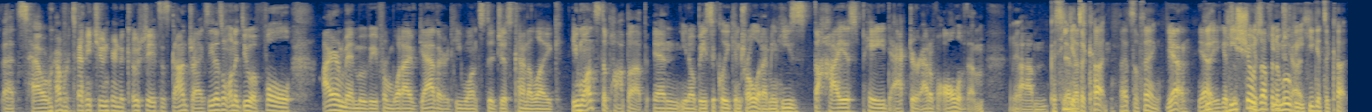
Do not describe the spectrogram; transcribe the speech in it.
that's how robert downey jr negotiates his contracts he doesn't want to do a full Iron Man movie, from what I've gathered, he wants to just kind of like he wants to pop up and you know basically control it. I mean, he's the highest paid actor out of all of them. Yeah. Um, Because he gets a cut. That's the thing. Yeah, yeah. he, gets he a- shows gets up in a movie. cut. He gets a cut.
